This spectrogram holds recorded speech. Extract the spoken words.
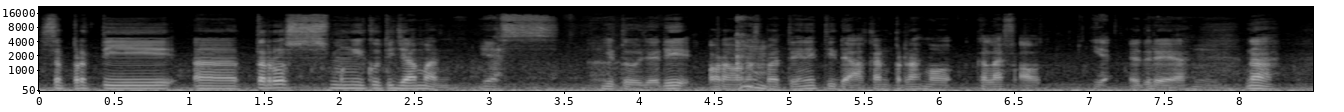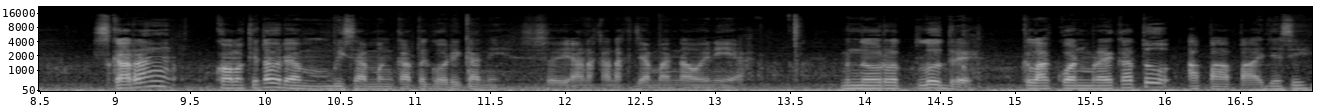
seperti eh, terus mengikuti zaman. Yes. Gitu. Jadi orang-orang seperti ini tidak akan pernah mau ke left out. Ya ya Dre ya. Hmm. nah sekarang kalau kita udah bisa mengkategorikan nih si anak-anak zaman now ini ya. Menurut lu Dre kelakuan mereka tuh apa-apa aja sih?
